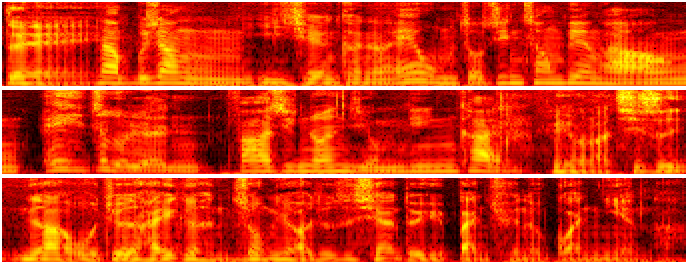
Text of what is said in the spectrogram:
对，那不像以前，可能哎、欸，我们走进唱片行，哎、欸，这个人发新专辑，我们听听看，没有啦。其实你知道，我觉得还有一个很重要，就是现在对于版权的观念啦。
